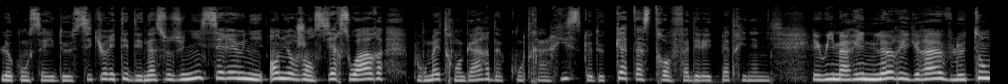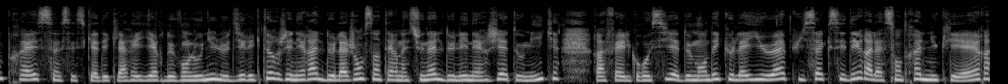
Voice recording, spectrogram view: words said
Le Conseil de sécurité des Nations Unies s'est réuni en urgence hier soir pour mettre en garde contre un risque de catastrophe, Adélaïde Patrignani. Et oui, Marine, l'heure est grave, le temps presse. C'est ce qu'a déclaré hier devant l'ONU le directeur général de l'Agence internationale de l'énergie atomique. Raphaël Grossi a demandé que l'AIEA puisse accéder à la centrale nucléaire.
